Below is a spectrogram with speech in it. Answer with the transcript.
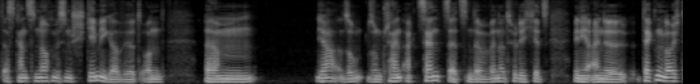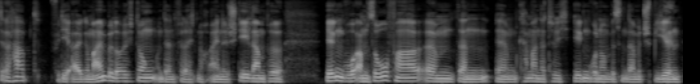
das Ganze noch ein bisschen stimmiger wird. Und ähm, ja, so, so einen kleinen Akzent setzen. Denn wenn natürlich jetzt, wenn ihr eine Deckenleuchte habt für die Allgemeinbeleuchtung und dann vielleicht noch eine Stehlampe irgendwo am Sofa, ähm, dann ähm, kann man natürlich irgendwo noch ein bisschen damit spielen.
